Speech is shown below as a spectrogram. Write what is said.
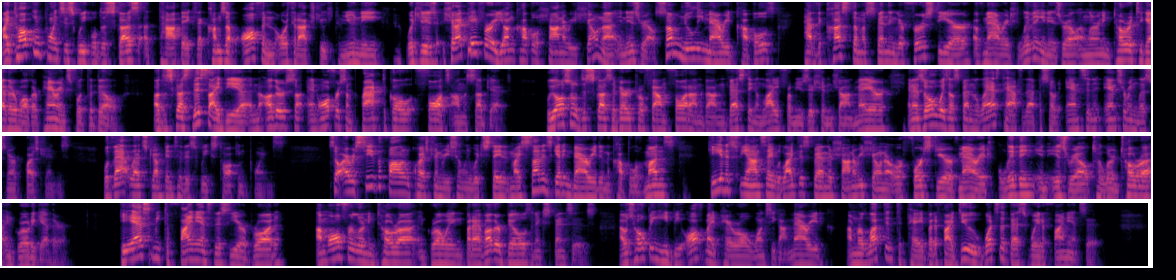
My talking points this week will discuss a topic that comes up often in the Orthodox Jewish community, which is should I pay for a young couple Shana Rishona in Israel? Some newly married couples have the custom of spending their first year of marriage living in Israel and learning Torah together while their parents foot the bill. I'll discuss this idea and other and offer some practical thoughts on the subject. We also discuss a very profound thought on about investing in life from musician John Mayer. And as always, I'll spend the last half of the episode answering, answering listener questions. With that, let's jump into this week's talking points. So I received the following question recently, which stated, My son is getting married in a couple of months. He and his fiance would like to spend their Shana Rishona or first year of marriage living in Israel to learn Torah and grow together. He asked me to finance this year abroad. I'm all for learning Torah and growing, but I have other bills and expenses. I was hoping he'd be off my payroll once he got married. I'm reluctant to pay, but if I do, what's the best way to finance it?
